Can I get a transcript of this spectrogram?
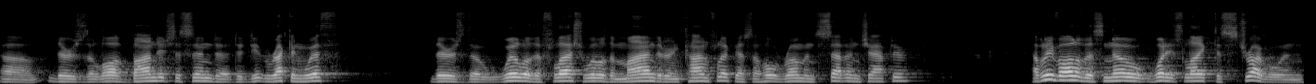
Uh, there's the law of bondage to sin to, to reckon with. There's the will of the flesh, will of the mind that are in conflict. That's the whole Romans 7 chapter. I believe all of us know what it's like to struggle, and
